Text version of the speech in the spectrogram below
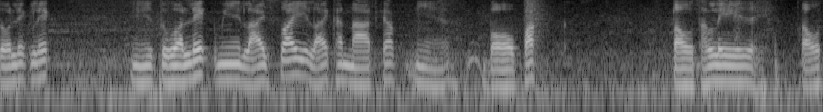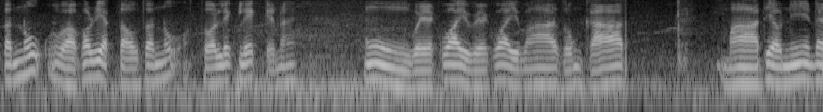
ตัวเล็กๆมีตัวเล็กมีหลายไซส์หลายขนาดครับนี่บ่อพัก เต่าทะเล เต่าตะนุว่าเขาเรียกเต่าตะนุตัวเล็กๆเห็นไหมอู้แหวกว่ายแหวกว่ายมาสงขลา มาเที่ยวนี้ได้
